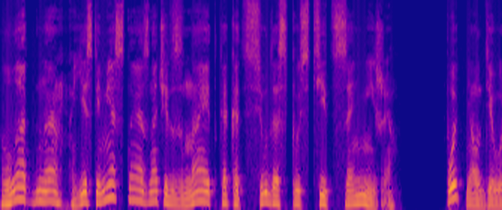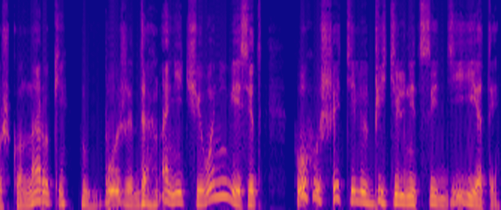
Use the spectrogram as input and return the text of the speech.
Ладно, если местная, значит знает, как отсюда спуститься ниже. Поднял девушку на руки. Боже, да она ничего не весит. Ох уж эти любительницы диеты.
